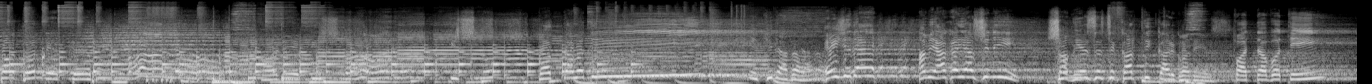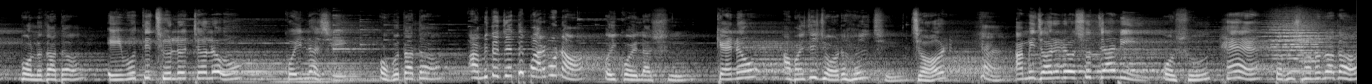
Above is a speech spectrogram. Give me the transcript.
বদনেতে ভালো হরে কৃষ্ণ হরে কৃষ্ণ। পদ্মাবতী কি দাদা? এই যে দেখ আমি একাই আসিনি। সঙ্গে এসেছে কার্তিক আর গণেশ। পদ্মাবতী বলো দাদা। এই মুহূর্তে চলো চলো কৈলাসে। ওগো দাদা আমি তো যেতে পারব না ওই কৈলাসে। কেন? আমার যে জ্বর হয়েছে। জ্বর? হ্যাঁ। আমি জ্বরের ওষুধ জানি। ওষুধ? হ্যাঁ। তবে শোনো দাদা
